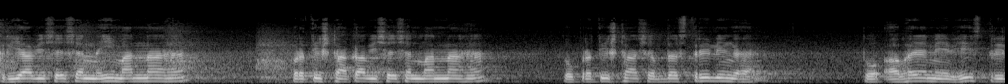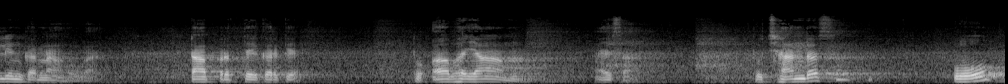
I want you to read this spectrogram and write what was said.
क्रिया विशेषण नहीं मानना है, प्रतिष्ठा का विशेषण मानना है तो प्रतिष्ठा शब्द स्त्रीलिंग है तो अभय में भी स्त्रीलिंग करना होगा। टाप प्रत्यय करके। तो अभयाम, ऐसा। तो छांदस, वो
